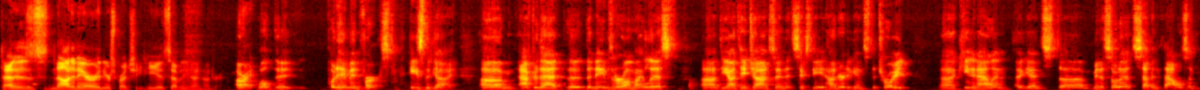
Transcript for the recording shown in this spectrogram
That is not an error in your spreadsheet. He is seventy nine hundred. All right. Well, put him in first. He's the guy. Um, after that, the the names that are on my list: uh, Diontae Johnson at 6,800 against Detroit. Uh, Keenan Allen against uh, Minnesota at 7,000.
